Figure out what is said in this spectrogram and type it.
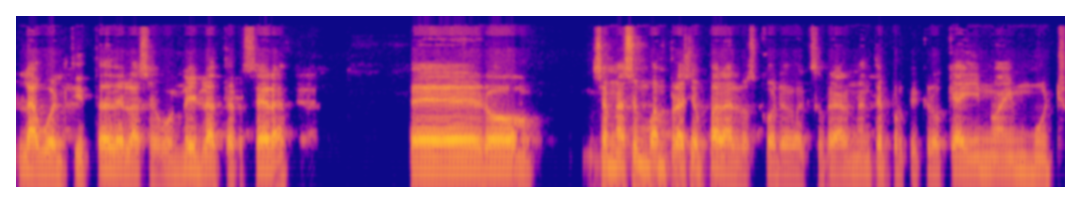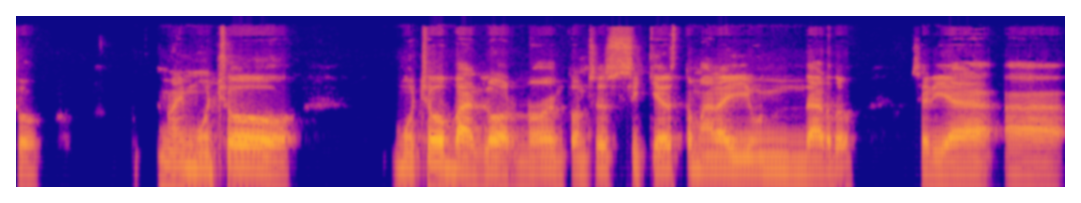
la vueltita de la segunda y la tercera, pero se me hace un buen precio para los corebacks realmente porque creo que ahí no hay mucho, no hay mucho, mucho valor, ¿no? Entonces, si quieres tomar ahí un dardo, sería a,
